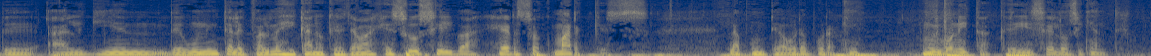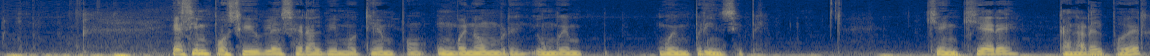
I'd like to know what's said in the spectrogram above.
de alguien, de un intelectual mexicano que se llama Jesús Silva Herzog Márquez. La apunté ahora por aquí, muy bonita, que dice lo siguiente. Es imposible ser al mismo tiempo un buen hombre y un buen, buen príncipe. Quien quiere ganar el poder,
